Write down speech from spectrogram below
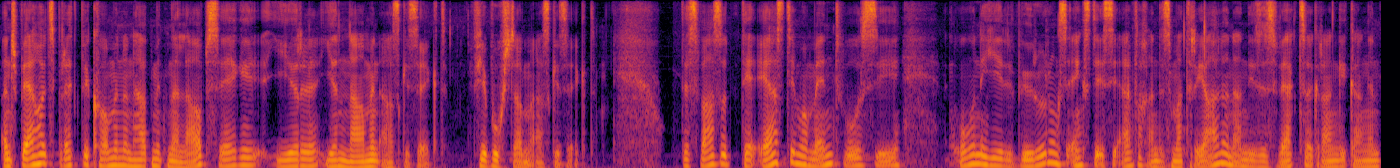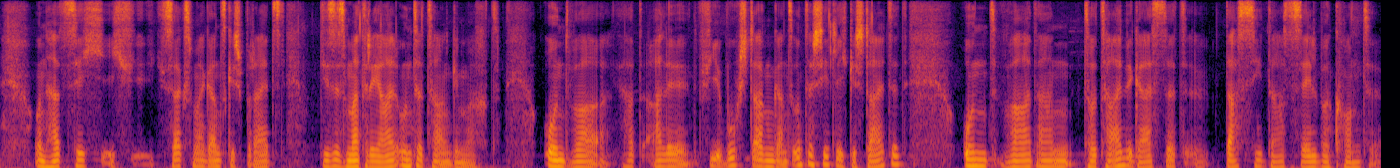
ein Sperrholzbrett bekommen und hat mit einer Laubsäge ihre, ihren Namen ausgesägt. Vier Buchstaben ausgesägt. Das war so der erste Moment, wo sie ohne jede Berührungsängste ist sie einfach an das Material und an dieses Werkzeug rangegangen und hat sich, ich, ich sag's mal ganz gespreizt, dieses Material untertan gemacht und war, hat alle vier Buchstaben ganz unterschiedlich gestaltet und war dann total begeistert, dass sie das selber konnte.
